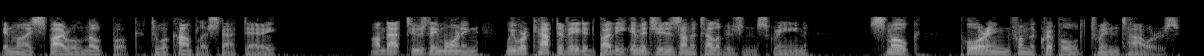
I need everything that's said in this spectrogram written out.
in my spiral notebook to accomplish that day. On that Tuesday morning, we were captivated by the images on the television screen. Smoke pouring from the crippled Twin Towers.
